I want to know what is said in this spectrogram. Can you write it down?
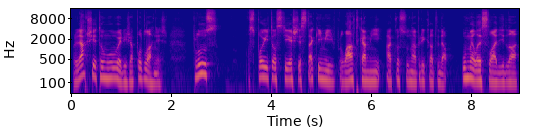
ľahšie tomu uveríš a podľahneš. Plus v spojitosti ešte s takými látkami, ako sú napríklad teda umelé sladidla,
